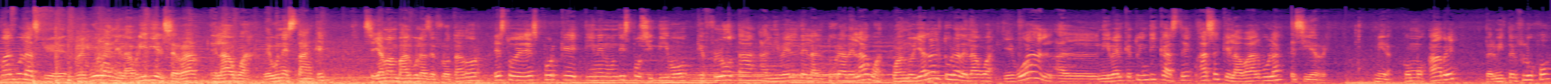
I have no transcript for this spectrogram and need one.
Válvulas que regulan el abrir y el cerrar el agua de un estanque se llaman válvulas de flotador. Esto es porque tienen un dispositivo que flota al nivel de la altura del agua. Cuando ya la altura del agua llegó al nivel que tú indicaste, hace que la válvula se cierre. Mira, cómo abre, permite el flujo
